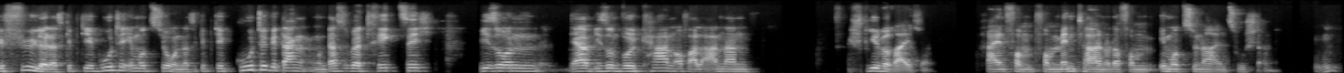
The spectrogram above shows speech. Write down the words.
Gefühle, das gibt dir gute Emotionen, das gibt dir gute Gedanken und das überträgt sich wie so ein, ja, wie so ein Vulkan auf alle anderen Spielbereiche, rein vom, vom mentalen oder vom emotionalen Zustand. Mhm.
